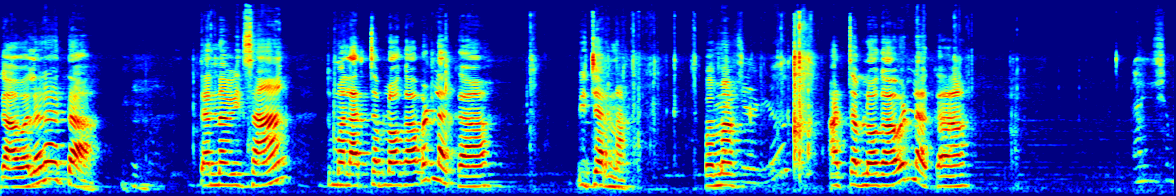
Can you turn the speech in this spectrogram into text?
गावाला राहता. त्यांना वि सांग तुम्हाला आजचा ब्लॉग आवडला का? विचार ना. पम्मा आजचा ब्लॉग आवडला का? आवडलं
